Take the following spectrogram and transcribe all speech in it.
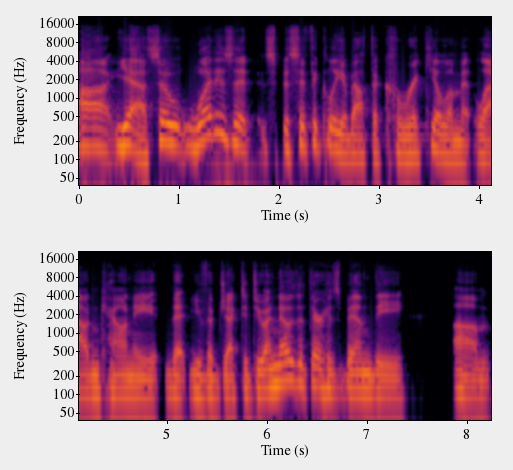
Uh, yeah. So, what is it specifically about the curriculum at Loudoun County that you've objected to? I know that there has been the um,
